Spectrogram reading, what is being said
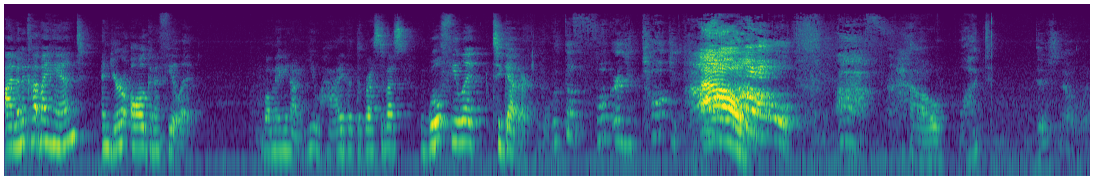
I'm gonna cut my hand, and you're all gonna feel it. Well, maybe not you, Hi, but the rest of us will feel it together. What the fuck are you talking? Ow! Ow! Ah. How? What? There's no way.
